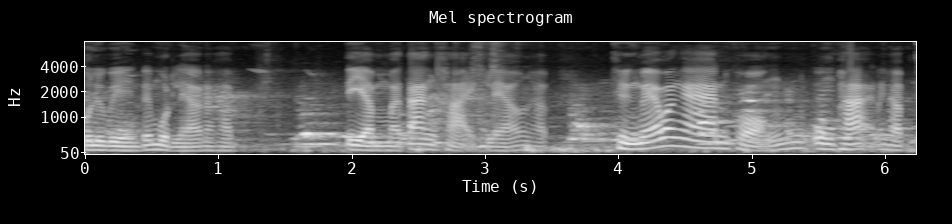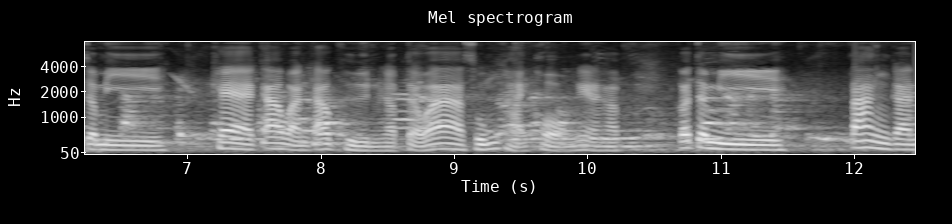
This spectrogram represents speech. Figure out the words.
บริเวณไปหมดแล้วนะครับ เตรียมมาตั้งขายกันแล้วนะครับ ถึงแม้ว่างานขององค์พระนะครับจะมีแค่ 9 วัน 9 คืนครับ แต่ว่าซุ้มขายของเนี่ยครับ ก็จะมีตั้งกัน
